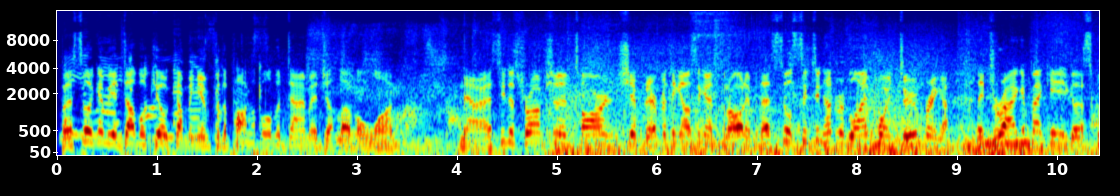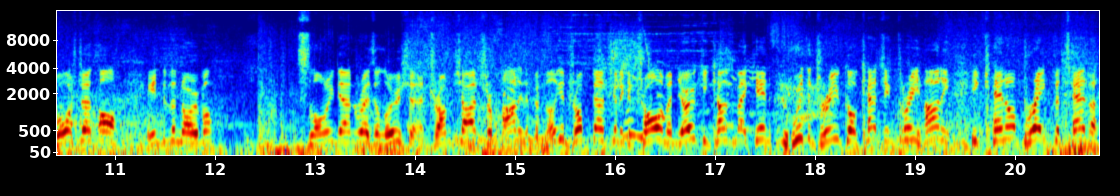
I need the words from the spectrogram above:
But it's still going to be a double kill coming in for the puck. Double the damage at level 1. Now, SD Disruption and Torrent and Ship and everything else are going to throw at him, but that's still 1600 life point Doombringer. They drag him back in. He's got a Scorched Earth off into the Nova slowing down Resolut1on. A drum charge from Hani. The familiar drop down is going to control him, and Yoki comes back in with the Dream Coil, catching three Hani. He cannot break the tether.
